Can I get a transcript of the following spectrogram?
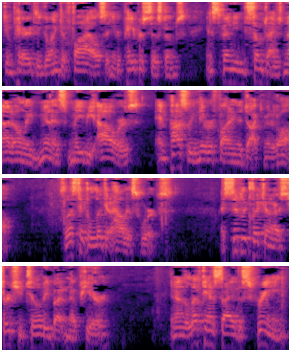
compared to going to files in your paper systems and spending sometimes not only minutes, maybe hours, and possibly never finding the document at all. So let's take a look at how this works. I simply click on our search utility button up here and on the left-hand side of the screen,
